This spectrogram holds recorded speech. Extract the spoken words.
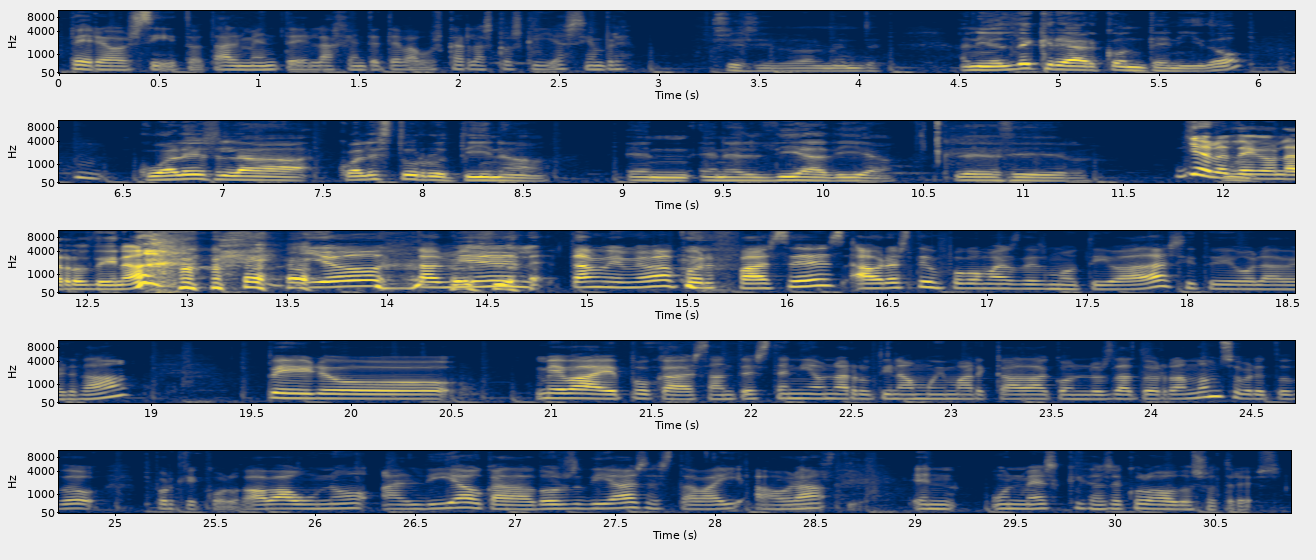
pero sí, totalmente. La gente te va a buscar las cosquillas siempre. Sí, sí, totalmente. A nivel de crear contenido, Hmm. ¿cuál es, la, cuál es tu rutina en, en el día a día? Es decir, Yo no tengo una rutina. Yo también, también me va por fases. Ahora estoy un poco más desmotivada, si te digo la verdad. Pero me va a épocas. Antes tenía una rutina muy marcada con los datos random, sobre todo porque colgaba uno al día o cada dos días estaba ahí. Ahora Hostia. en un mes quizás he colgado dos o tres.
